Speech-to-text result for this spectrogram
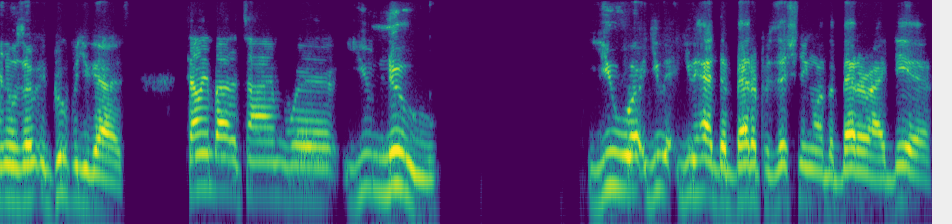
and it was a group of you guys, tell me about a time where you knew you were you you had the better positioning or the better idea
